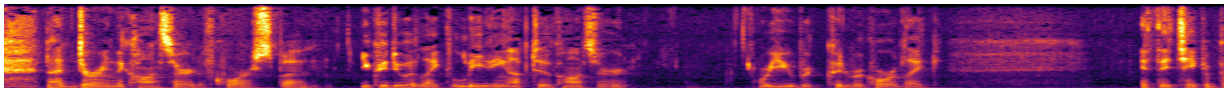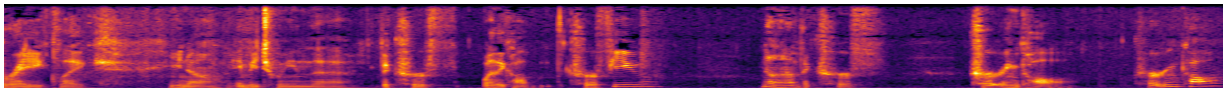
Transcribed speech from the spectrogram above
not, during the concert, of course, but you could do it like leading up to the concert or you re- could record like if they take a break like you know, in between the the curf what do they call it? The curfew? No, not the curf curtain call. Curtain call?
